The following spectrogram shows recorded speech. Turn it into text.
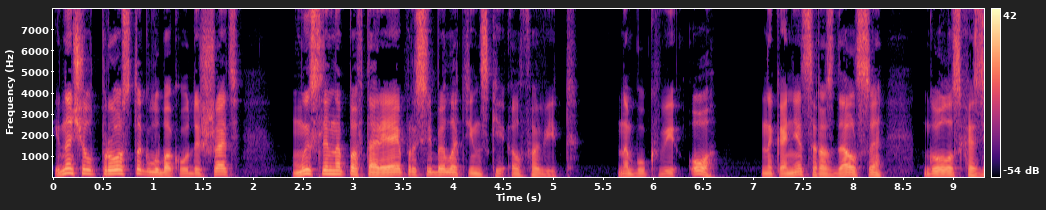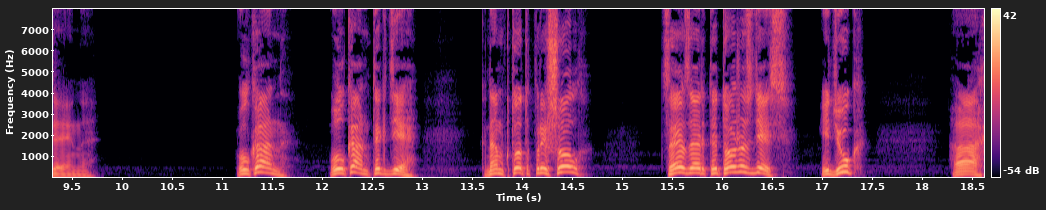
и начал просто глубоко дышать, мысленно повторяя про себя латинский алфавит. На букве «О» наконец раздался голос хозяина. «Вулкан! Вулкан, ты где? К нам кто-то пришел? Цезарь, ты тоже здесь? Идюк, «Ах,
